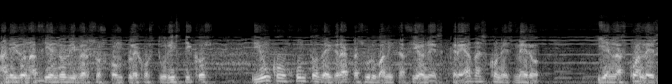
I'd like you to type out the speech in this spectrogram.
han ido naciendo diversos complejos turísticos y un conjunto de gratas urbanizaciones creadas con esmero y en las cuales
